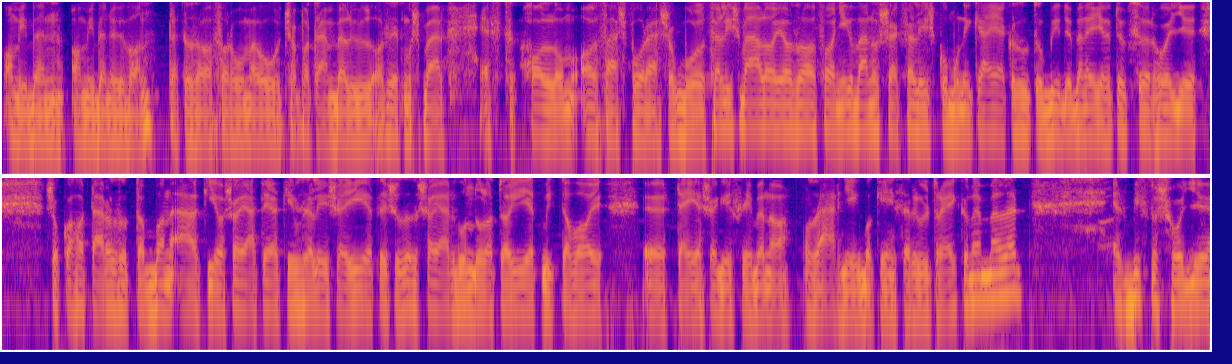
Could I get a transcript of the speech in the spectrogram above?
amiben, amiben ő van, tehát az Alfa Romeo csapatán belül, azért most már ezt hallom alfás forrásokból, fel is vállalja az Alfa, a nyilvánosság felé is kommunikálják az utóbbi időben egyre többször, hogy sokkal határozottabban áll ki a saját elképzeléseiért és a saját gondolataiért, míg tavaly teljes egészében az árnyékba kényszerült Rejkönem mellett. Ez biztos, hogy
